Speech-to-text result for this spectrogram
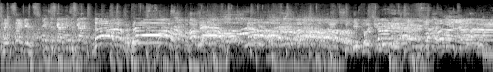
Ten seconds. Get this guy. Get this guy. No! No! Oh, He pushed me in there. Oh my God.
